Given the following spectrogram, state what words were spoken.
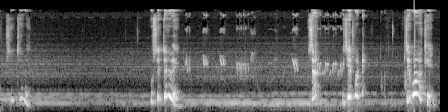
What's it doing? What's it doing? Is that is it working? Is it working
